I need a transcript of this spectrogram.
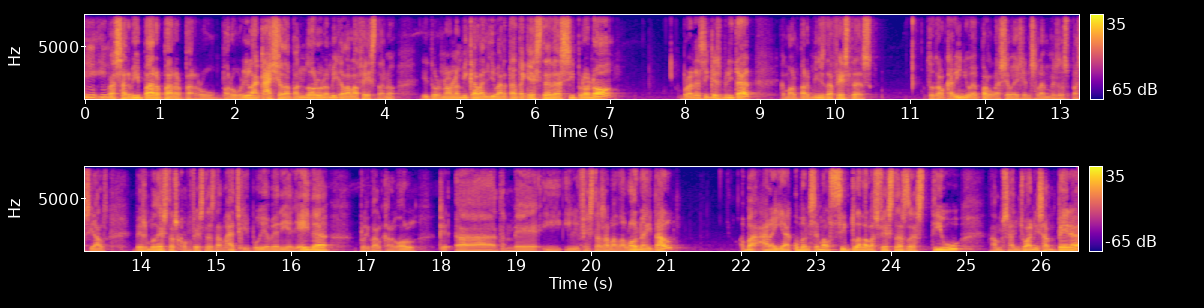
uh -huh. i va servir per, per, per, per obrir la caixa de Pandora una mica de la festa, no? I tornar una mica a la llibertat aquesta de sí però no, però ara sí que és veritat que amb el permís de festes tot el carinyo, eh? per la seva gent seran més especials, més modestes com festes de maig que hi pugui haver-hi a Lleida, Plec del Cargol, que, eh, també, i, i festes a Badalona i tal. Home, ara ja comencem el cicle de les festes d'estiu amb Sant Joan i Sant Pere,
